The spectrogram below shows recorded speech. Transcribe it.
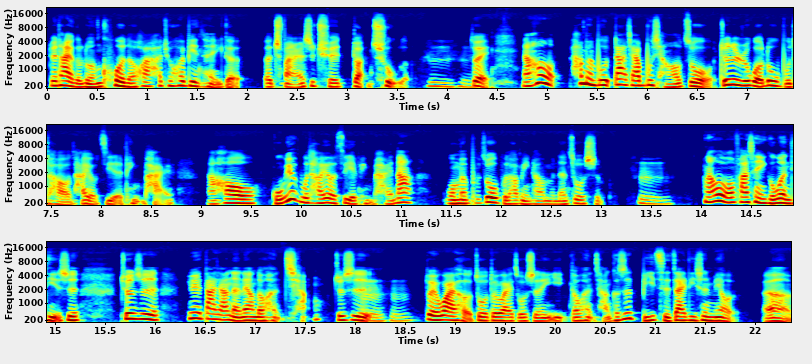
对他有个轮廓的话，他就会变成一个呃，反而是缺短处了。嗯哼，对。然后他们不，大家不想要做，就是如果鹿葡萄它有自己的品牌，然后古月葡萄也有自己的品牌，那我们不做葡萄品牌，我们能做什么？嗯。然后我又发现一个问题是，就是因为大家能量都很强，就是对外合作、对外做生意都很强，可是彼此在地是没有呃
